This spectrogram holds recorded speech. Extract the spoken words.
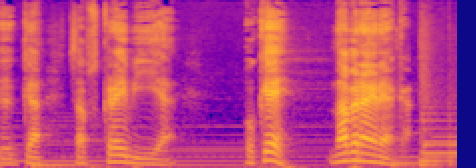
കേൾക്കുക സബ്സ്ക്രൈബ് ചെയ്യുക. ഓക്കെ എന്നാൽ പിന്നെ അങ്ങനെയാക്കാം.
